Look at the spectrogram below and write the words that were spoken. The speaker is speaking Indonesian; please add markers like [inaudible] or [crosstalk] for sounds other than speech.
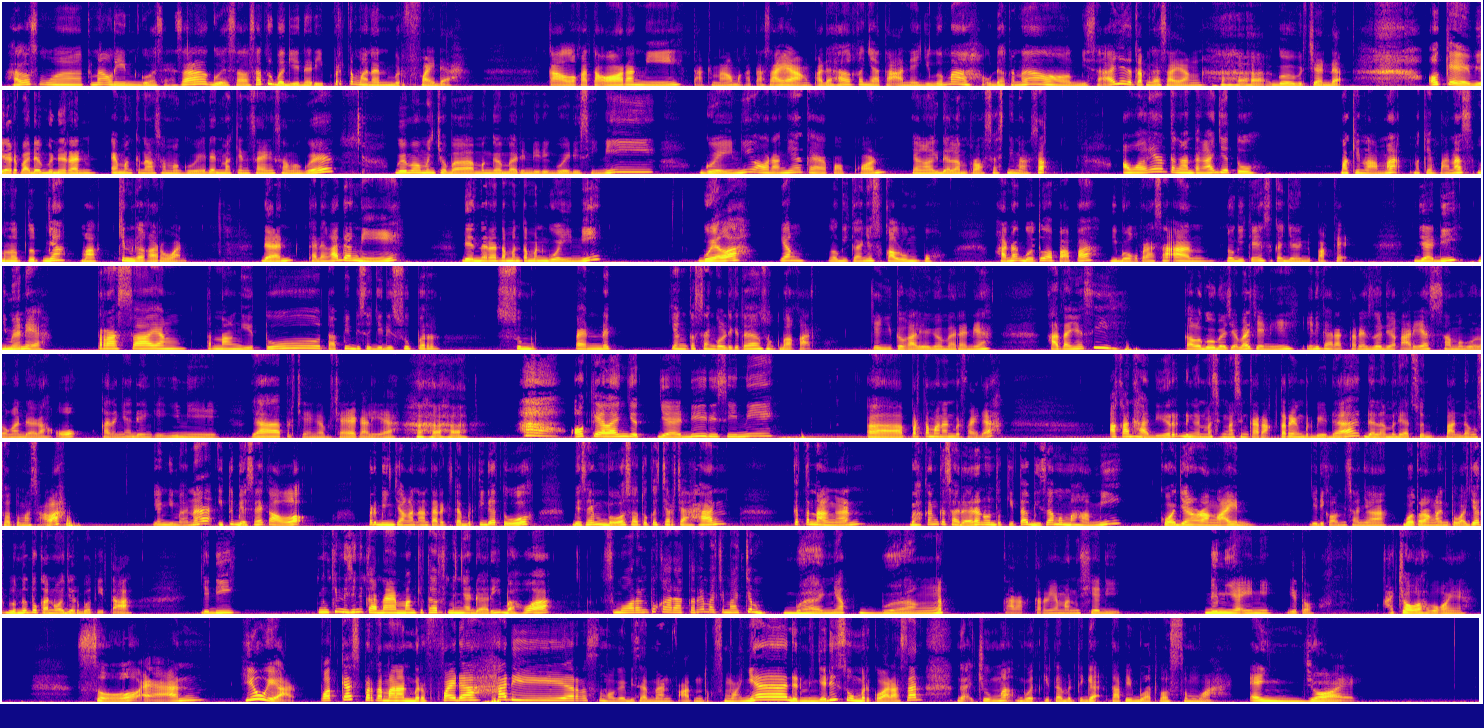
Halo semua, kenalin gue Sesa, gue salah satu bagian dari pertemanan berfaedah. Kalau kata orang nih, tak kenal maka tak sayang. Padahal kenyataannya juga mah udah kenal, bisa aja tetap gak sayang. [laughs] gue bercanda. Oke, biar pada beneran emang kenal sama gue dan makin sayang sama gue, gue mau mencoba menggambarin diri gue di sini. Gue ini orangnya kayak popcorn yang lagi dalam proses dimasak. Awalnya tengah-tengah aja tuh, makin lama makin panas meletupnya makin gak karuan. Dan kadang-kadang nih di antara teman-teman gue ini gue lah yang logikanya suka lumpuh. Karena gue tuh apa-apa dibawa ke perasaan, logikanya suka jarang dipakai. Jadi gimana ya? Perasa yang tenang gitu tapi bisa jadi super sumbu pendek yang kesenggol dikit aja langsung kebakar. Kayak gitu kali ya gambarannya. Katanya sih kalau gue baca-baca nih, ini karakternya zodiak Aries sama golongan darah O, katanya ada yang kayak gini. Ya percaya nggak percaya kali ya. [laughs] Oke lanjut. Jadi di sini uh, pertemanan berfaedah akan hadir dengan masing-masing karakter yang berbeda dalam melihat sudut pandang suatu masalah. Yang di mana itu biasanya kalau perbincangan antara kita bertiga tuh biasanya membawa suatu kecercahan, ketenangan, bahkan kesadaran untuk kita bisa memahami kewajaran orang lain. Jadi kalau misalnya buat orang lain itu wajar, belum tentu kan wajar buat kita. Jadi mungkin di sini karena emang kita harus menyadari bahwa semua orang itu karakternya macam-macam, banyak banget karakternya manusia di dunia ini gitu. Kacau lah pokoknya. So and here we are. Podcast pertemanan berfaedah hadir. Semoga bisa bermanfaat untuk semuanya dan menjadi sumber kewarasan gak cuma buat kita bertiga tapi buat lo semua. Enjoy!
